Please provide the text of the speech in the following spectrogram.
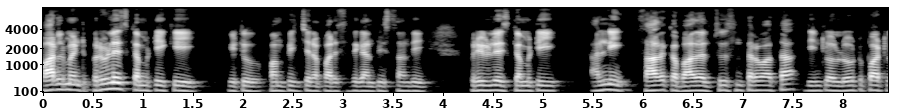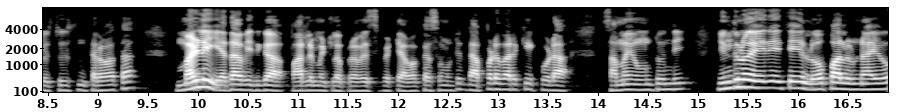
పార్లమెంట్ ప్రివిలేజ్ కమిటీకి ఇటు పంపించిన పరిస్థితి కనిపిస్తుంది. ప్రివిలేజ్ కమిటీ అన్ని సాధక బాధలు చూసిన తర్వాత దీంట్లో లోటుపాట్లు చూసిన తర్వాత మళ్ళీ యథావిధిగా పార్లమెంట్లో ప్రవేశపెట్టే అవకాశం ఉంటుంది. అప్పటి వరకు కూడా సమయం ఉంటుంది. ఇందులో ఏదైతే లోపాలు ఉన్నాయో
